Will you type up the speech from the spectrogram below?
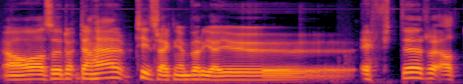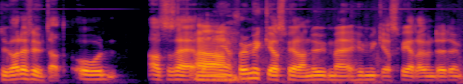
Ja, alltså den här tidsräkningen börjar ju efter att du hade slutat. Och alltså så här, om Ja. man jämför hur mycket jag spelar nu med hur mycket jag spelar under de,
